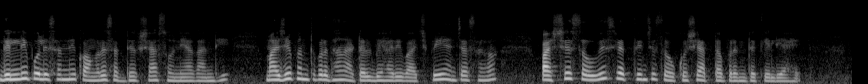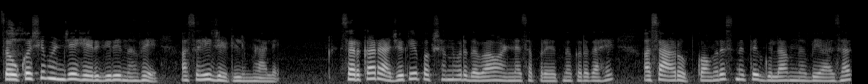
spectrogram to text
दिल्ली पोलिसांनी काँग्रेस अध्यक्षा सोनिया गांधी माजी पंतप्रधान अटल बिहारी वाजपेयी यांच्यासह पाचशे सव्वीस व्यक्तींची चौकशी आतापर्यंत केली आहे. चौकशी म्हणजे हेरगिरी नव्हे असंही जेटली म्हणाले. सरकार राजकीय पक्षांवर दबाव आणण्याचा प्रयत्न करत आहे असा आरोप काँग्रेस नेते गुलाम नबी आझाद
